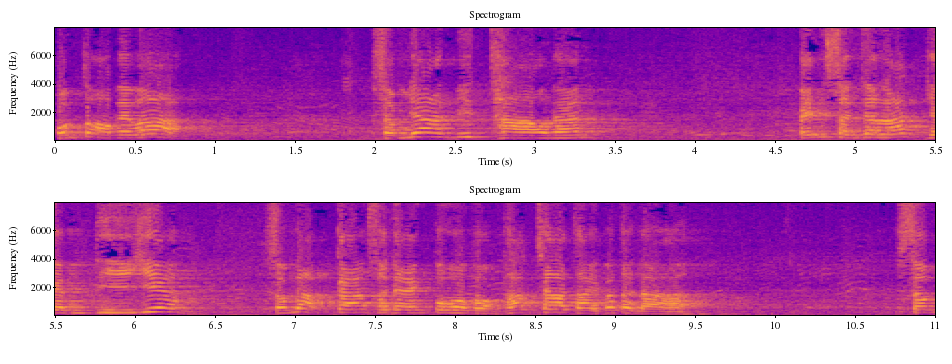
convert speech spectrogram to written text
ผมตอบไปว่า สัญญาณมิตรทาวนั้น เป็นสัญลักษณ์อย่างดีเยี่ยมสำหรับการแสดงตัวของพรรคชาติไทยพัฒนาสัญ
